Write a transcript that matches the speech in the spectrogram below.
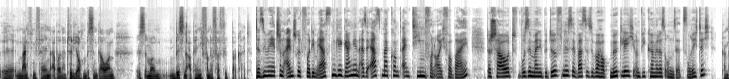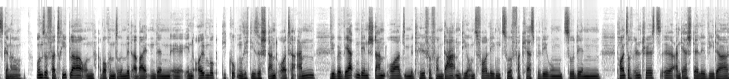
äh, in manchen Fällen aber natürlich auch ein bisschen dauern, ist immer ein bisschen abhängig von der Verfügbarkeit. Da sind wir jetzt schon einen Schritt vor dem ersten gegangen. Also erstmal kommt ein Team von euch vorbei. Das schaut, wo sind meine Bedürfnisse, was ist überhaupt möglich und wie können wir das umsetzen, richtig? Ganz genau. Unsere Vertriebler und aber auch unsere Mitarbeitenden äh, in Oldenburg, die gucken sich diese Standorte an. Wir bewerten den Standort mit Hilfe von Daten, die uns vorliegen zur Verkehrsbewegung, zu den Points of Interest äh, an der Stelle wieder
